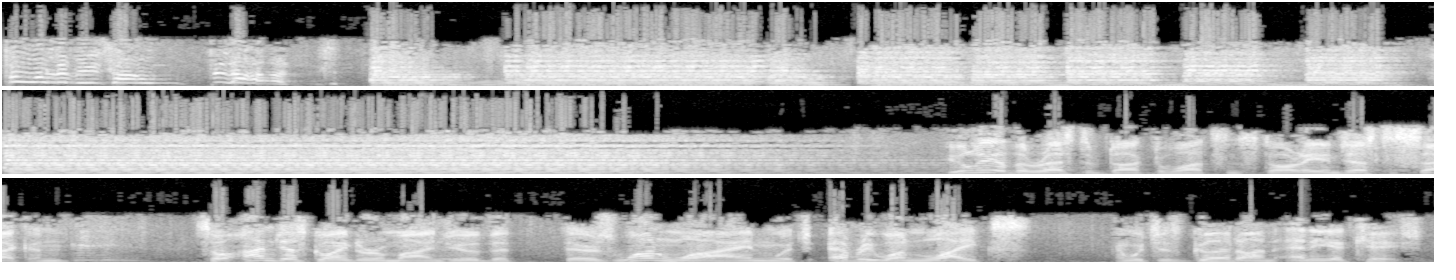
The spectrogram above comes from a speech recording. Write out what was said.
pool of his own blood. Hear the rest of Dr. Watson's story in just a second. So I'm just going to remind you that there's one wine which everyone likes and which is good on any occasion.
